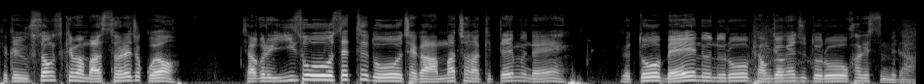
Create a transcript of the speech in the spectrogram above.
이렇게 육성 스킬만 마스터를 해줬고요. 자 그리고 이소 세트도 제가 안 맞춰놨기 때문에 이것도 매의 눈으로 변경해 주도록 하겠습니다.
